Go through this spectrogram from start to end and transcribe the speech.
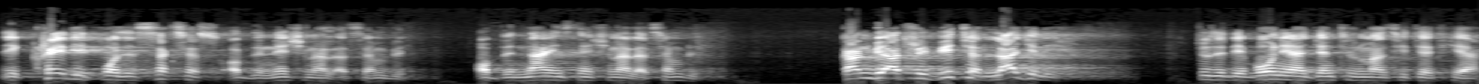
the credit for the success of the National Assembly, of the Ninth National Assembly, can be attributed largely to the debonair gentleman seated here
